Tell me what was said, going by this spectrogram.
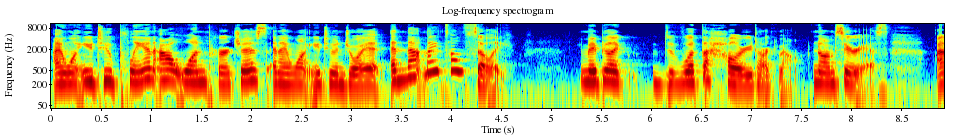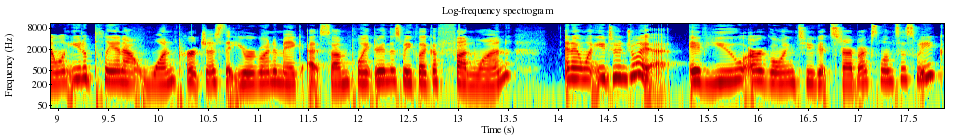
I want you to plan out one purchase and I want you to enjoy it. And that might sound silly. You might be like, what the hell are you talking about? No, I'm serious. I want you to plan out one purchase that you are going to make at some point during this week, like a fun one, and I want you to enjoy it. If you are going to get Starbucks once this week,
